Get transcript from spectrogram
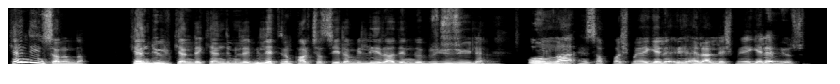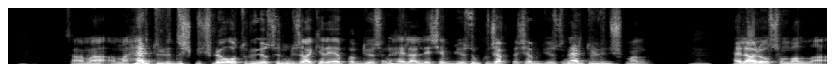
Kendi insanınla. Kendi ülkende, kendi millet, milletinin parçasıyla, milli iradenin öbür cüzüyle. Evet. Onunla hesaplaşmaya, gele, helalleşmeye gelemiyorsun. Ama ama her türlü dış güçle oturuyorsun, müzakere yapabiliyorsun, helalleşebiliyorsun, kucaklaşabiliyorsun. Her türlü düşmanla. Evet. Helal olsun vallahi.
